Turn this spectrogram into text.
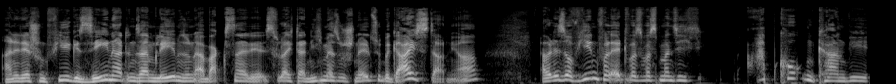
Einer, der schon viel gesehen hat in seinem Leben, so ein Erwachsener, der ist vielleicht da nicht mehr so schnell zu begeistern, ja. Aber das ist auf jeden Fall etwas, was man sich abgucken kann, wie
